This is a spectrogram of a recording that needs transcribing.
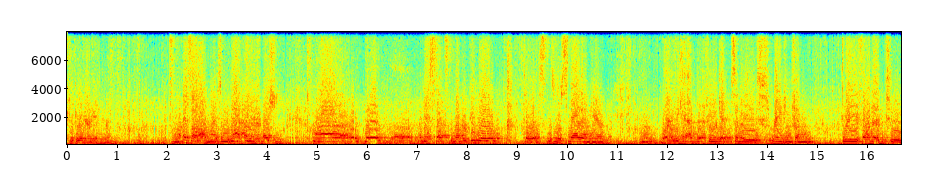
particular area here. And so on, right? So we've got other information. Uh, I guess that's the number of people. So this, is a small one here. Where we uh, if we look at some of these ranging from three, four hundred to,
